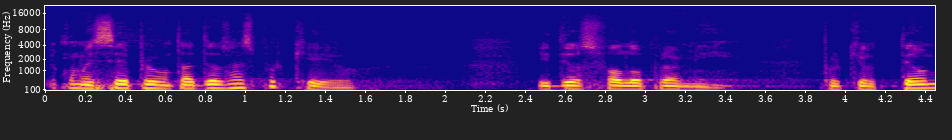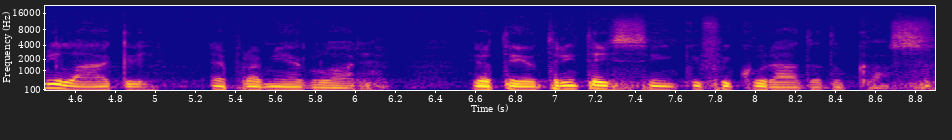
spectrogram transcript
Eu comecei a perguntar a Deus, mas por que eu? E Deus falou para mim: Porque o teu milagre é para a minha glória. Eu tenho 35 e fui curada do câncer.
